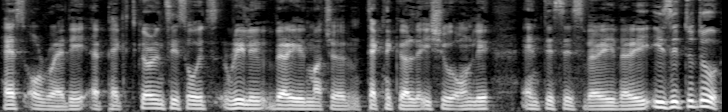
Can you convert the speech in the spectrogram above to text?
has already a pegged currency. So it's really very much a technical issue only. And this is very, very easy to do.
